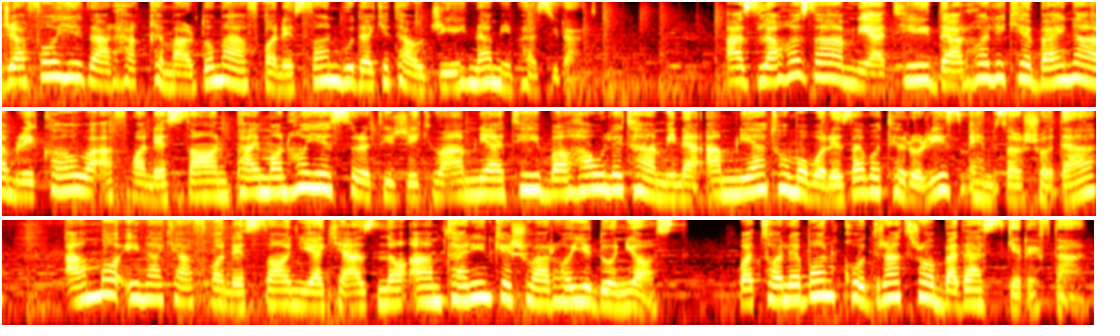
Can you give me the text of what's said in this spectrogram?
جفای در حق مردم افغانستان بوده که توجیه نمیپذیرد. از لحاظ امنیتی در حالی که بین امریکا و افغانستان پیمانهای استراتژیک و امنیتی با حول تامین امنیت و مبارزه با تروریسم امضا شده اما اینک افغانستان یکی از ناامترین کشورهای دنیاست و طالبان قدرت را به دست گرفتند.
